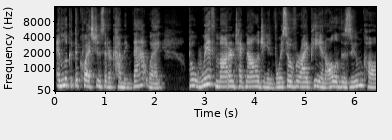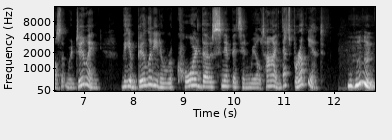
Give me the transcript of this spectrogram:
and look at the questions that are coming that way. But with modern technology and voice over IP and all of the Zoom calls that we're doing, the ability to record those snippets in real time. That's brilliant. Mm-hmm.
